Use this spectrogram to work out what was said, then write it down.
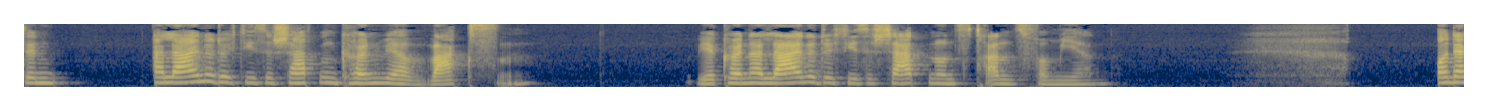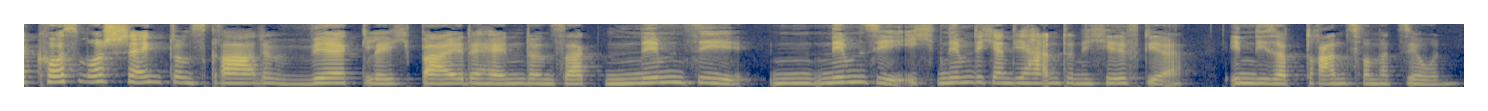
denn alleine durch diese Schatten können wir wachsen. Wir können alleine durch diese Schatten uns transformieren. Und der Kosmos schenkt uns gerade wirklich beide Hände und sagt, nimm sie, nimm sie, ich nimm dich an die Hand und ich hilf dir in dieser Transformation.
